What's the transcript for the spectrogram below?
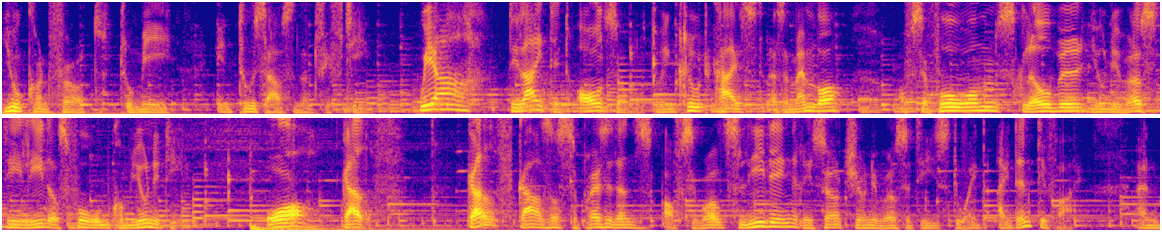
you conferred to me in 2015. We are delighted also to include KAIST as a member of the Forum's Global University Leaders Forum community, or GULF. GULF gathers the presidents of the world's leading research universities to identify and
